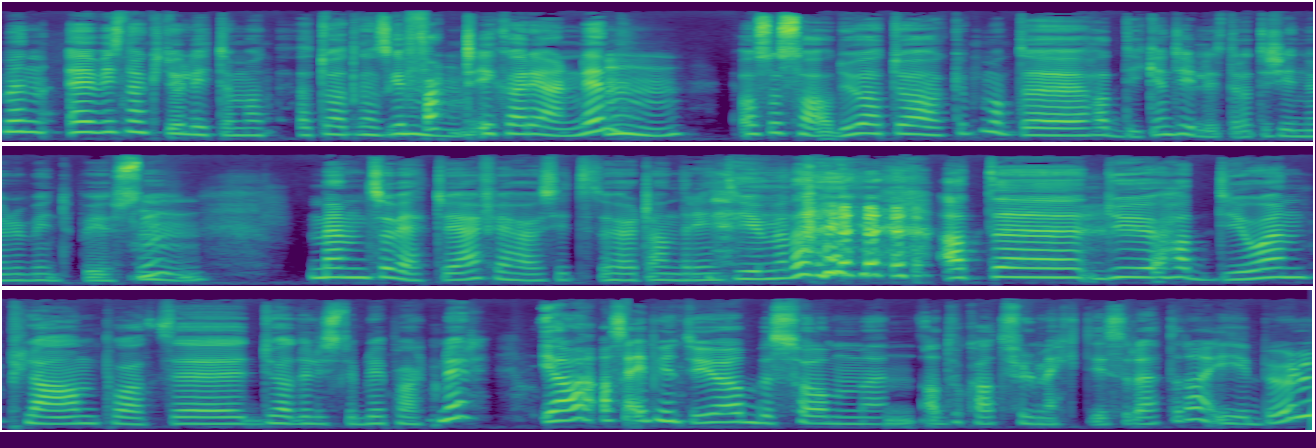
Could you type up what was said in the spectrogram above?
Men eh, vi snakket jo litt om at, at du har hatt ganske fart i karrieren din. Mm, Og så sa du jo at du har ikke, måte, hadde ikke en tydelig strategi når du begynte på jussen. mm. Men så vet jo jeg, for jeg har jo sittet og hørt andre intervjuer med deg, at uh, du hadde jo en plan på at uh, du hadde lyst til å bli partner. Ja, altså jeg begynte å jobbe som advokatfullmektig så dette da, i Bull,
